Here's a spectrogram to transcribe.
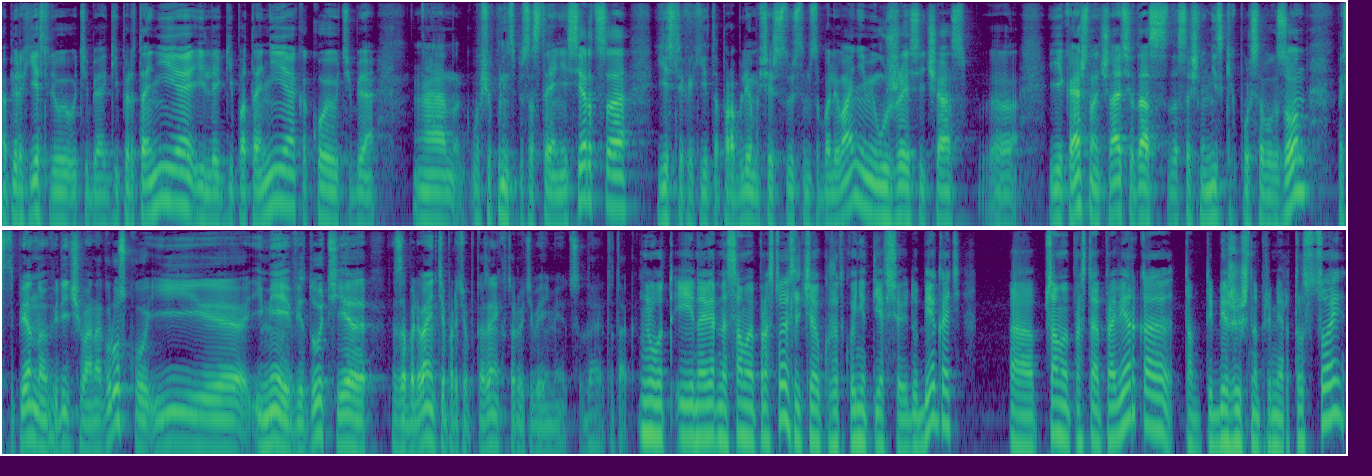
во-первых, есть ли у тебя гипертония или гипотония, какой у тебя Э, вообще, в принципе, состояние сердца, есть ли какие-то проблемы с сердечно-сосудистыми заболеваниями уже сейчас. Э, и, конечно, начинать всегда с достаточно низких пульсовых зон, постепенно увеличивая нагрузку и э, имея в виду те заболевания, те противопоказания, которые у тебя имеются. Да, это так. Ну вот, и, наверное, самое простое, если человек уже такой, нет, я все, иду бегать, Самая простая проверка, там ты бежишь, например, трусцой,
